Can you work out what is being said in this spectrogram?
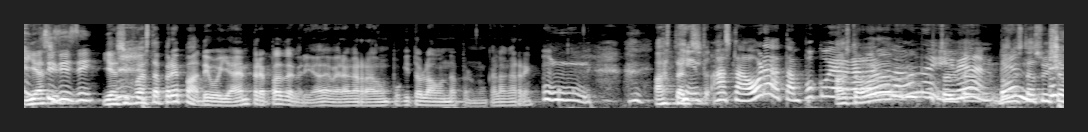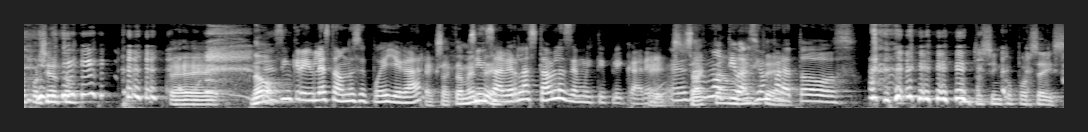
Y así, sí, sí, sí. Y así fue hasta prepa. Digo, ya en prepa debería de haber agarrado un poquito la onda, pero nunca la agarré. Hasta, hasta ahora tampoco he hasta agarrado ahora, la onda. y vean, ¿Dónde está Suiza, por cierto? eh, no. Es increíble hasta dónde se puede llegar. Exactamente. Sin saber las tablas de multiplicar, ¿eh? Esa es motivación para todos. ¿Cuánto 5 por 6?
